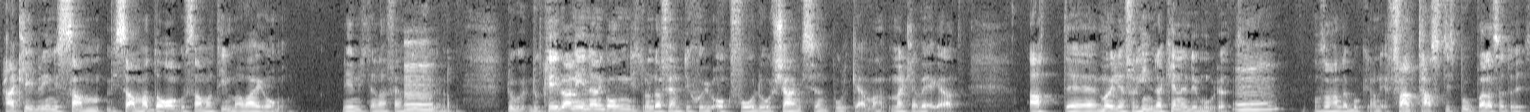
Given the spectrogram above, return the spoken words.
han kliver in i sam, vid samma dag och samma timma varje gång. Det är 1957. Då, då kliver han in en gång 1957 och får då chansen på olika märkliga vägar att, att eh, möjligen förhindra Kennedy-mordet. Och så handlar boken om det. Fantastisk bok på alla sätt och vis.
